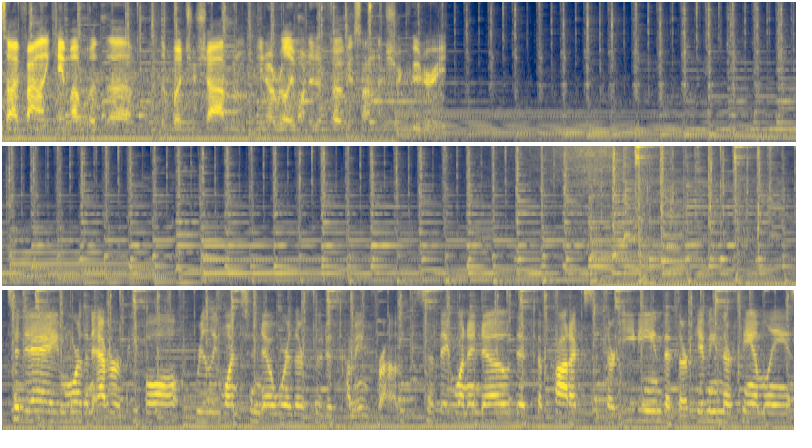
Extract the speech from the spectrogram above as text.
So I finally came up with uh, butcher shop and you know really wanted to focus on the charcuterie. Today, more than ever, people really want to know where their food is coming from. So they want to know that the products that they're eating, that they're giving their families,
